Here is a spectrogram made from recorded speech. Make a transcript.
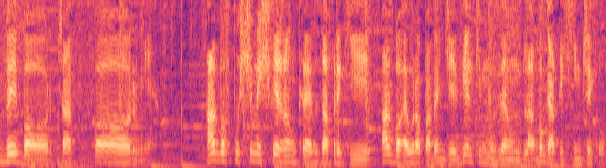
Wyborcza w formie. Albo wpuścimy świeżą krew z Afryki, albo Europa będzie wielkim muzeum dla bogatych Chińczyków.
